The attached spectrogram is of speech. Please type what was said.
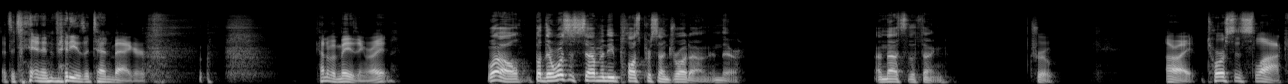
That's a ten. Nvidia is a ten bagger. kind of amazing, right? Well, but there was a 70 plus percent drawdown in there. And that's the thing. True. All right. Torsten Slok,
